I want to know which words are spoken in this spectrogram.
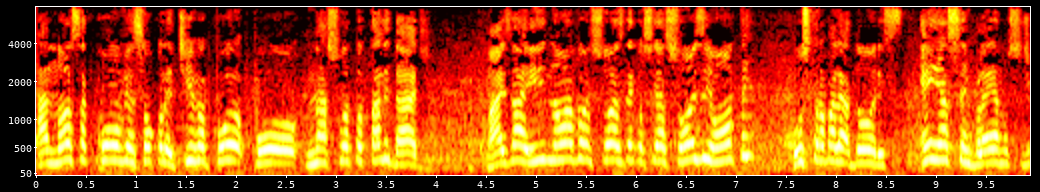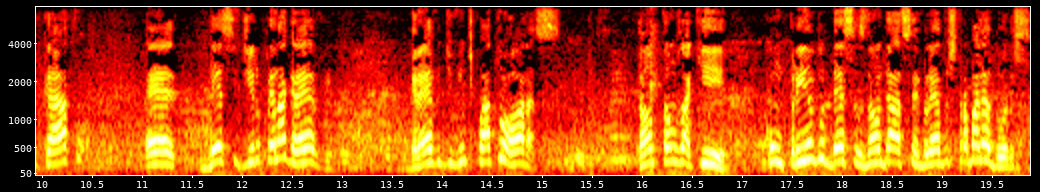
a nossa convenção coletiva por, por, na sua totalidade. Mas aí não avançou as negociações e ontem os trabalhadores em assembleia no sindicato é, decidiram pela greve. Greve de 24 horas. Então estamos aqui cumprindo decisão da Assembleia dos Trabalhadores.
